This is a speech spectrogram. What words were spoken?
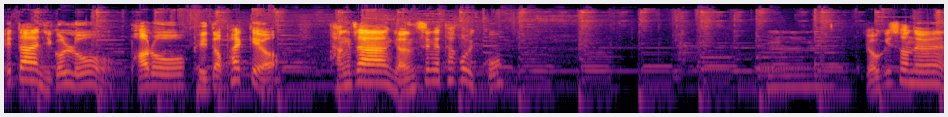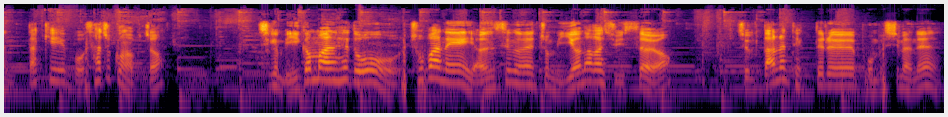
일단 이걸로 바로 빌드업 할게요. 당장 연승을 타고 있고, 음, 여기서는 딱히 뭐건 없죠. 지금 이것만 해도 초반에 연승을 좀 이어나갈 수 있어요. 지금 다른 덱들을 보시면은,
